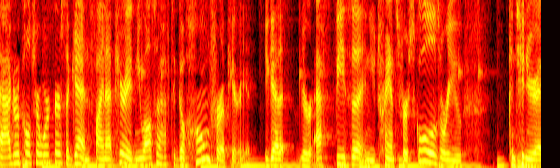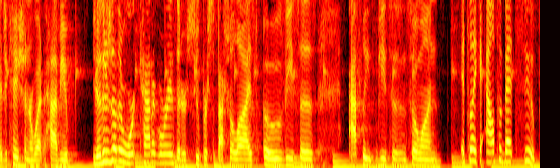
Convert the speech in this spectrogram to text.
Agriculture workers, again, finite period. And you also have to go home for a period. You get your F visa and you transfer schools or you continue your education or what have you. You know, there's other work categories that are super specialized O visas, athlete visas, and so on. It's like alphabet soup.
